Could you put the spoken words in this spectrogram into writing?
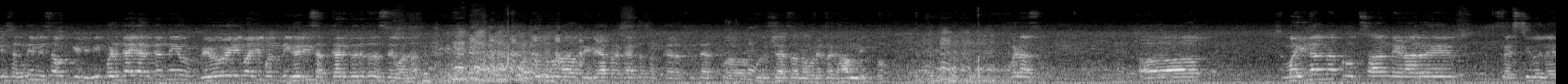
ती संधी मिस आउट केली. मी पण काही हरकत नाही वेळोवेळी माझी पत्नी घरी सत्कार करत असते माझा. तो थोडा वेगळ्या प्रकारचा सत्कार असतो त्यात पुरुषाचा नवऱ्याचा घाम निघतो. पण असं. महिलांना प्रोत्साहन देणारं हे फेस्टिवल आहे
